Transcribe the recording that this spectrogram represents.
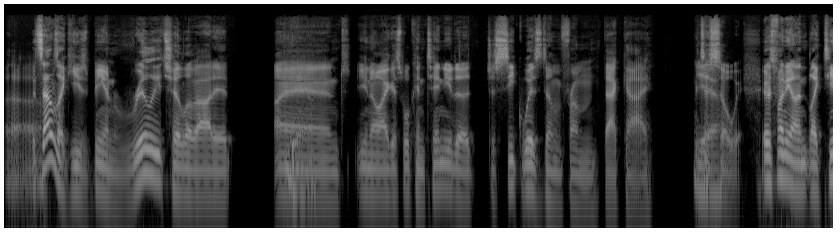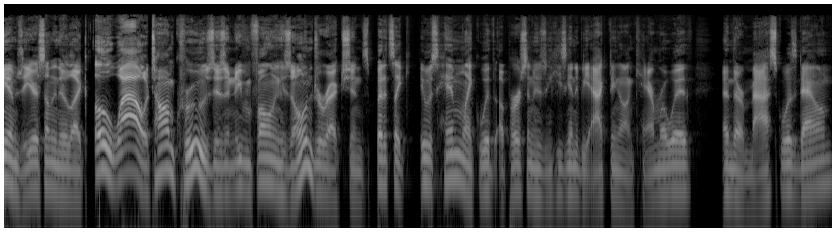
Uh, it sounds like he's being really chill about it. And, you know, I guess we'll continue to just seek wisdom from that guy. It's yeah. just so weird. It was funny on like TMZ or something. They're like, "Oh wow, Tom Cruise isn't even following his own directions." But it's like it was him like with a person who's he's going to be acting on camera with, and their mask was down,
